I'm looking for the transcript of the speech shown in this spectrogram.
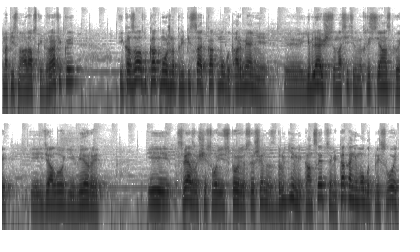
написано арабской графикой. И казалось бы, как можно приписать, как могут армяне, э, являющиеся носителями христианской идеологии, веры, и связывающие свою историю совершенно с другими концепциями, как они могут присвоить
